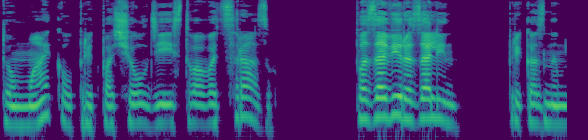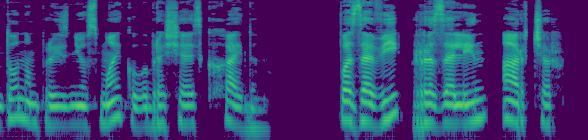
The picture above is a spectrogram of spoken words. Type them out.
то Майкл предпочел действовать сразу. «Позови Розалин!» — приказным тоном произнес Майкл, обращаясь к Хайдену. «Позови Розалин Арчер!»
